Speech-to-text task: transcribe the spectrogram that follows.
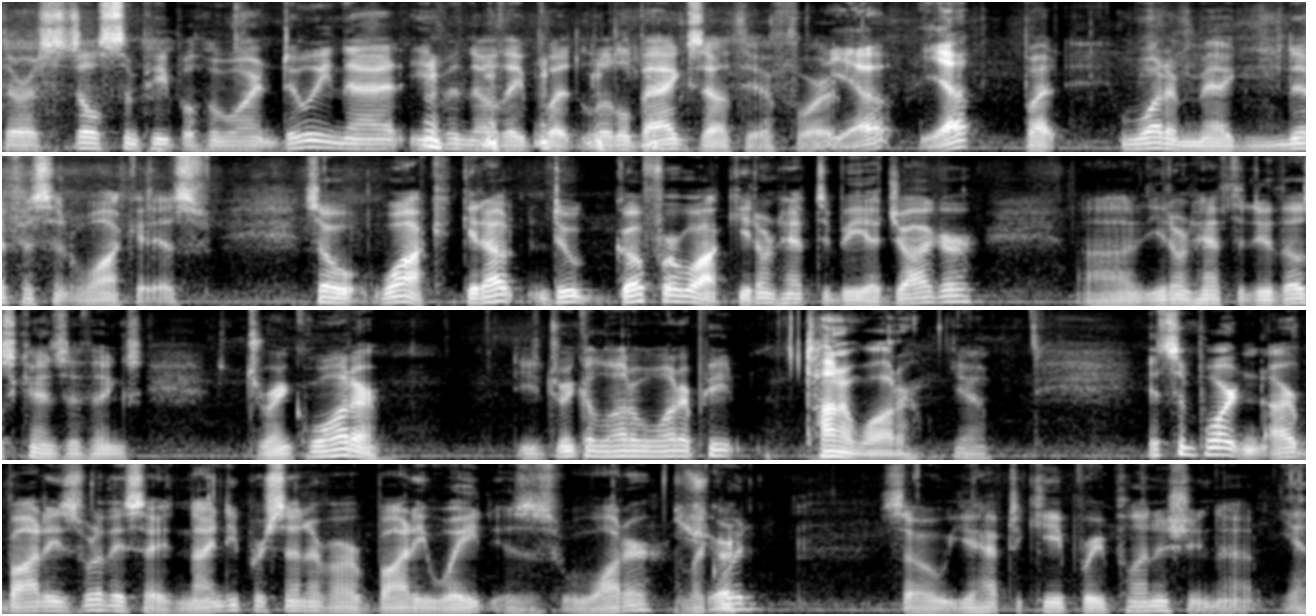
there are still some people who aren't doing that, even though they put little bags out there for it. Yep. Yep. But what a magnificent walk it is. So walk, get out, and do go for a walk. You don't have to be a jogger. Uh, you don't have to do those kinds of things drink water. Do you drink a lot of water, Pete? Ton of water. Yeah. It's important. Our bodies, what do they say? 90% of our body weight is water, sure. liquid. So you have to keep replenishing that. Yeah.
